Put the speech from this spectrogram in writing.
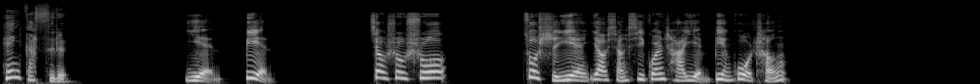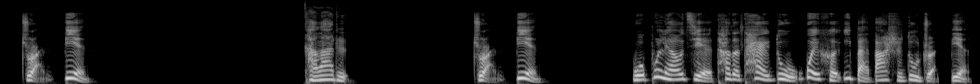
変化する。演变。教授说：“做实验要详细观察演变过程，转变。卡瓦鲁，转变。我不了解他的态度为何一百八十度转变。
